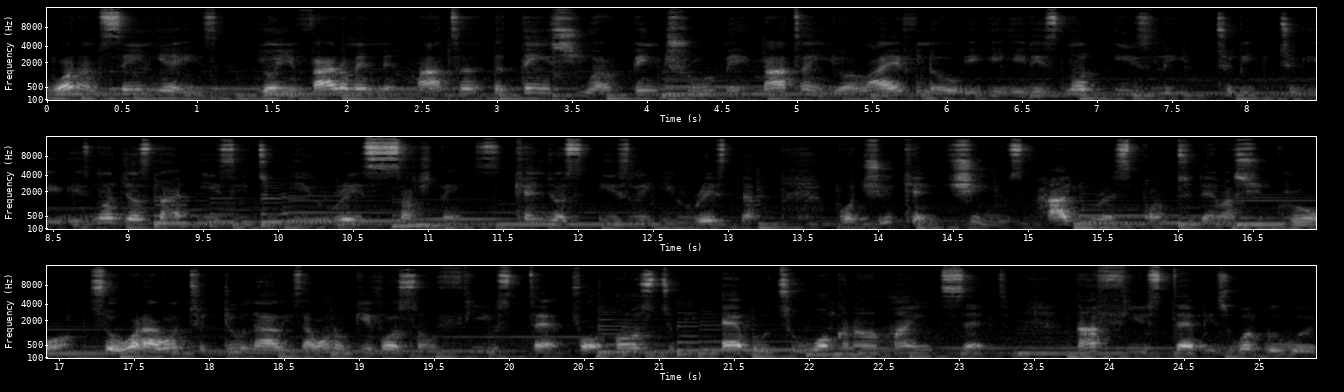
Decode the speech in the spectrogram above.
what i'm saying here is your environment may matter. The things you have been through may matter in your life. You know it, it is not easily to be to it's not just that easy to erase such things. You can't just easily erase them. But you can choose how you respond to them as you grow up. So what i want to do now is i want to give us some few steps for us to be able to work on our mindset. That few step is what we will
